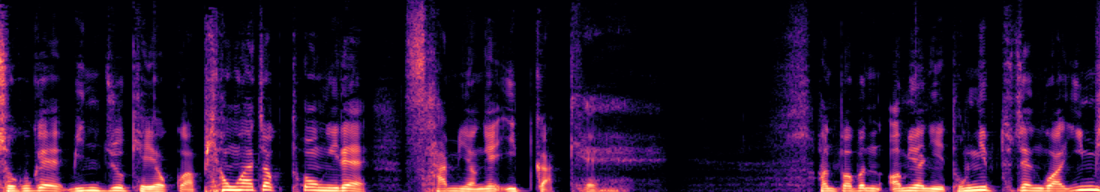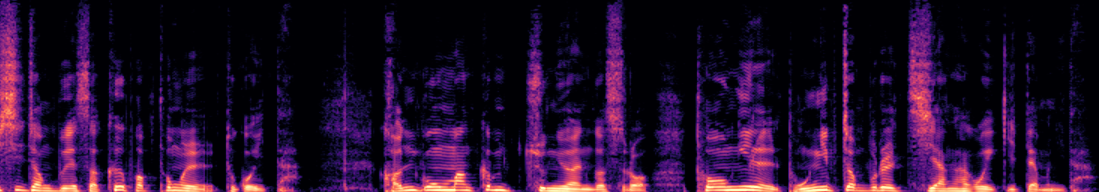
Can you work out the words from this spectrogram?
조국의 민주개혁과 평화적 통일의 사명에 입각해 헌법은 엄연히 독립투쟁과 임시정부에서 그 법통을 두고 있다. 건국만큼 중요한 것으로 통일 독립정부를 지향하고 있기 때문이다.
